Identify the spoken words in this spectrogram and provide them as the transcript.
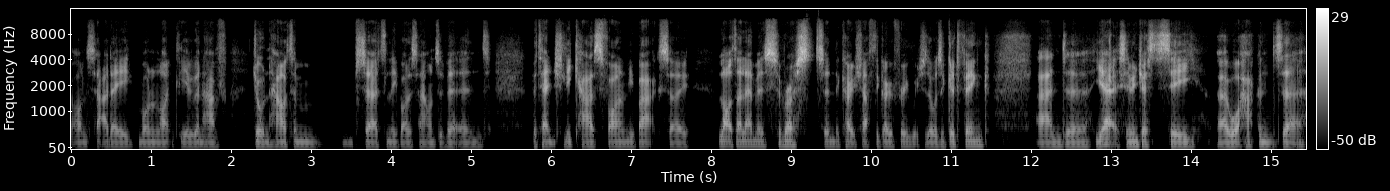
on Saturday. More than likely, we're going to have Jordan Houghton, certainly by the sounds of it, and potentially Kaz finally back. So a lot of dilemmas for us and the coach have to go through, which is always a good thing. And uh, yeah, it's interesting to see uh, what happens there.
